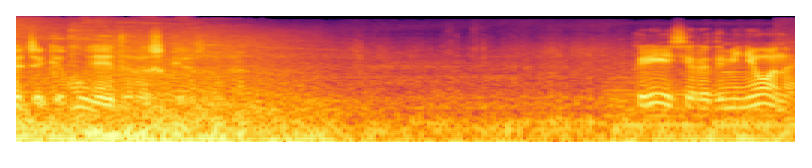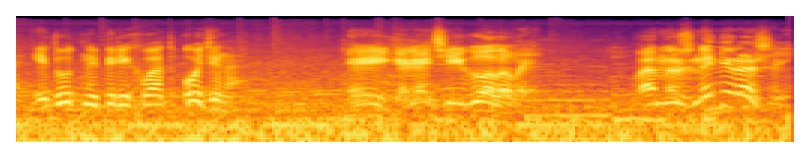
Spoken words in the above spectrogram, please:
Хотя кому я это рассказываю? Крейсеры Доминиона идут на перехват Одина. Эй, горячие головы! Вам нужны миражи?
